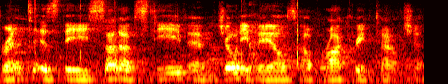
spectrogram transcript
Brent is the son of Steve and Jody Bales of Rock Creek Township.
